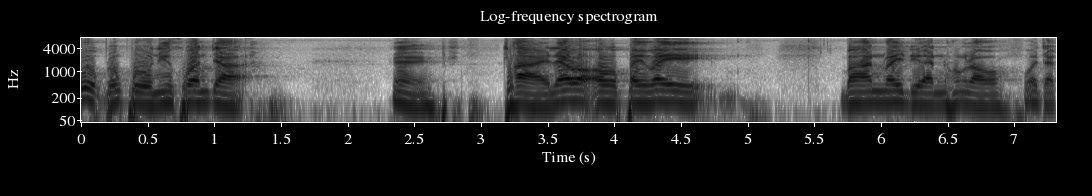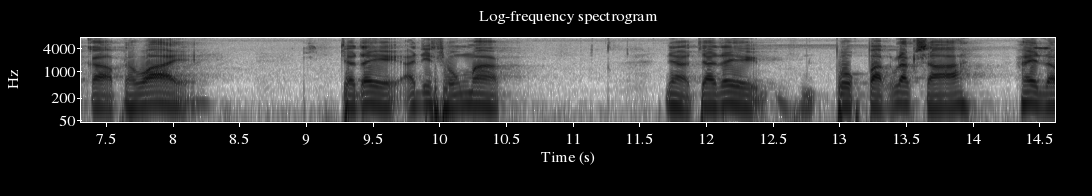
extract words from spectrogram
รูปหลวงปู่นี้ควรจะถ่ายแล้วเอาไปไว้บ้านไว้เดือนของเราว่าจะกราบถวายจะได้อนิสงส์มาก เนี่ยจะได้ปกปักรักษาให้เรา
